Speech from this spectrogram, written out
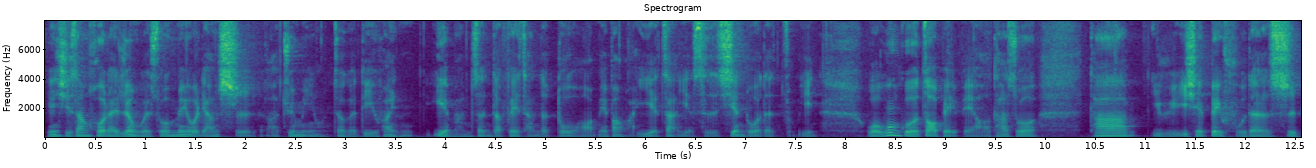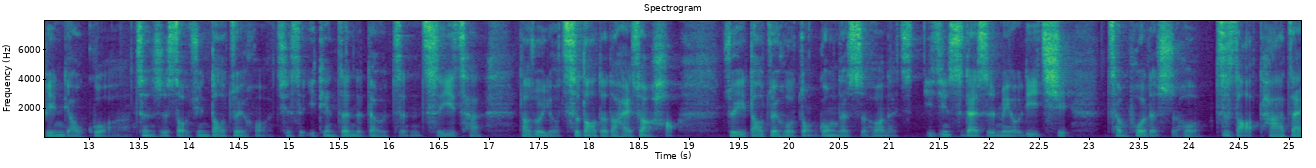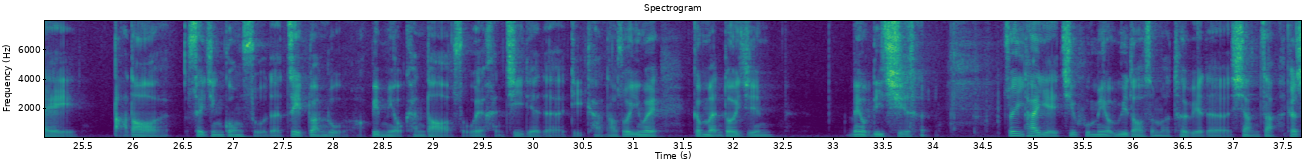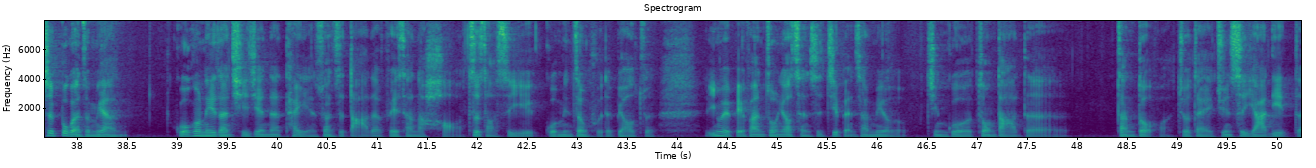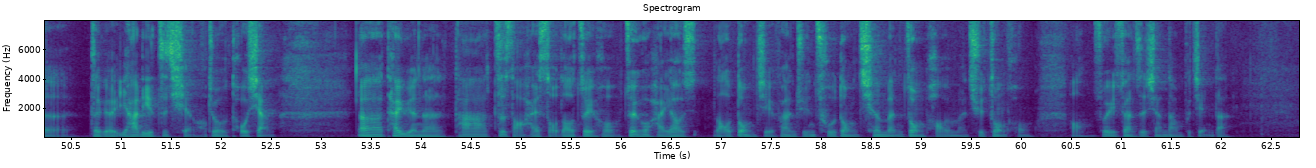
阎锡山后来认为说没有粮食啊，军民这个罹患夜盲症的非常的多啊，没办法夜战也是陷落的主因。我问过赵北北啊，他说他与一些被俘的士兵聊过啊，证实守军到最后其实一天真的都只能吃一餐。他说有吃到的都还算好，所以到最后总攻的时候呢，已经实在是没有力气。城破的时候，至少他在。打到绥靖公署的这段路啊，并没有看到所谓很激烈的抵抗。他说，因为根本都已经没有力气了，所以他也几乎没有遇到什么特别的巷战。可是不管怎么样，国共内战期间呢，太原算是打得非常的好，至少是以国民政府的标准。因为北方重要城市基本上没有经过重大的战斗啊，就在军事压力的这个压力之前，就投降。那太原呢？他至少还守到最后，最后还要劳动解放军出动千门重炮们去纵轰，哦，所以算是相当不简单。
